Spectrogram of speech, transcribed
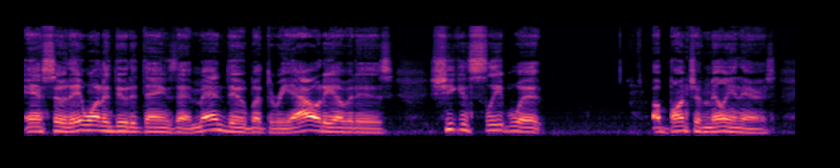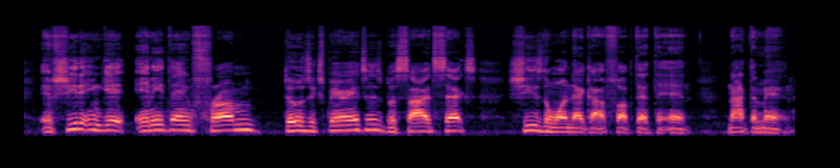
And so they want to do the things that men do, but the reality of it is she can sleep with a bunch of millionaires. If she didn't get anything from those experiences besides sex, she's the one that got fucked at the end, not the man.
